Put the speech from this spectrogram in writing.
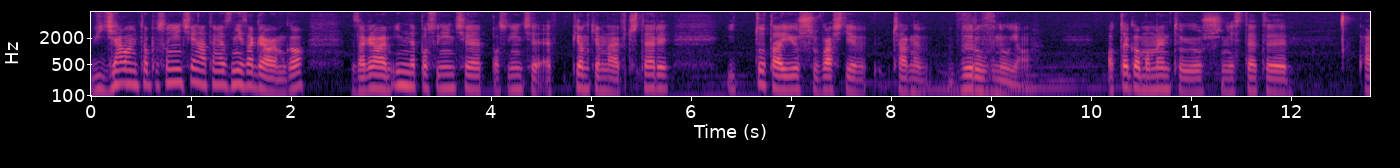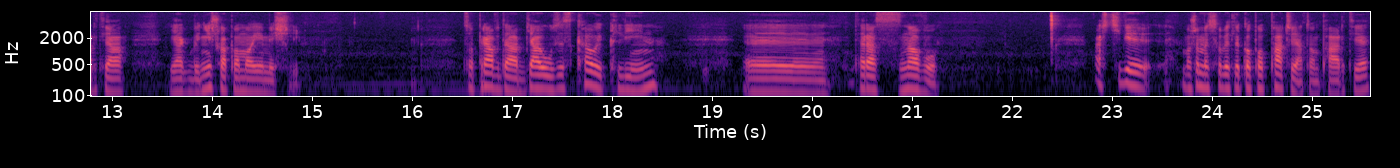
Widziałem to posunięcie, natomiast nie zagrałem go. Zagrałem inne posunięcie, posunięcie F, pionkiem na F4 i tutaj już właśnie czarne wyrównują. Od tego momentu już niestety partia jakby nie szła po mojej myśli. Co prawda białe uzyskały clean. Yy, teraz znowu Właściwie możemy sobie tylko popatrzeć na tą partię.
